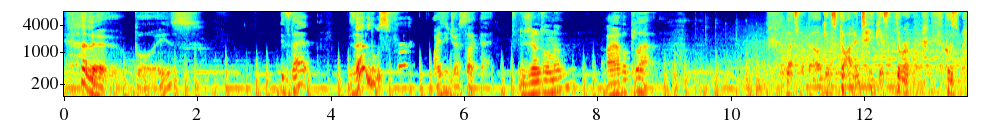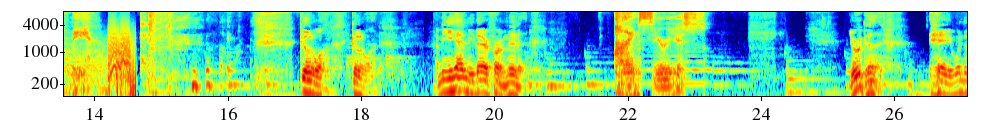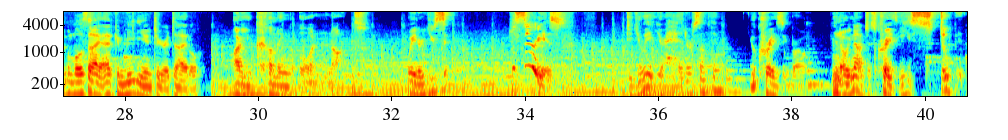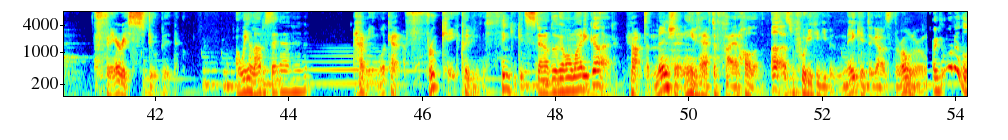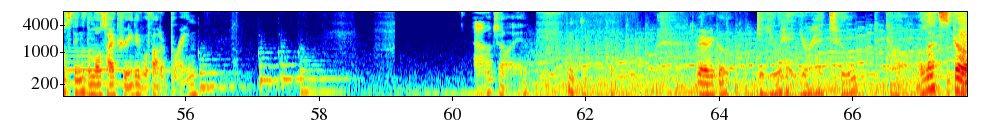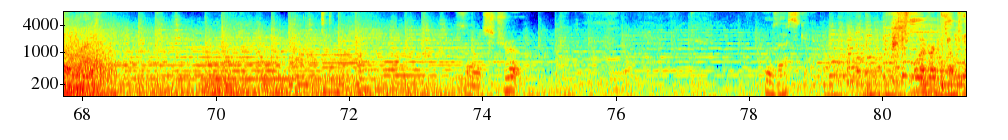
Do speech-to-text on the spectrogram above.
Hello, boys. Is that. is that Lucifer? Why is he dressed like that? Gentlemen, I have a plan. Let's rebel against God and take his throne. Who's with me? good one, good one. I mean, he had me there for a minute. I'm serious. You're good. Hey, when did the Most High add comedian to your title? Are you coming or not? Wait, are you se- He's serious. Did you hit your head or something? You crazy, bro. No, you're not just crazy. He's stupid. Very stupid. Are we allowed to say that in heaven? I mean, what kind of fruitcake could even think he could stand up to the Almighty God? Not to mention, he'd have to fight all of us before he could even make it to God's throne room. Are you one of those things the Most High created without a brain? I'll join. Very good. Did you hit your head too? Come, let's go, Mike. So it's true. Who's asking? Rebuke me.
